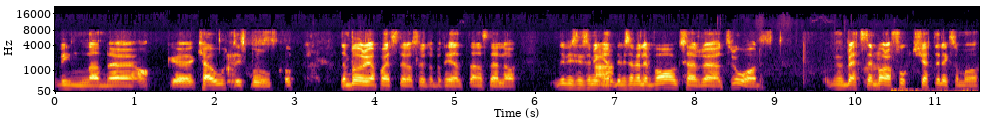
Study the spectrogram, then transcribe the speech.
vindlande och eh, kaotisk bok. Och den börjar på ett ställe och slutar på ett helt annat ställe. Och det, finns liksom ingen, Ja. det finns en väldigt vag så här, röd tråd. Berättelsen Mm. bara fortsätter liksom att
